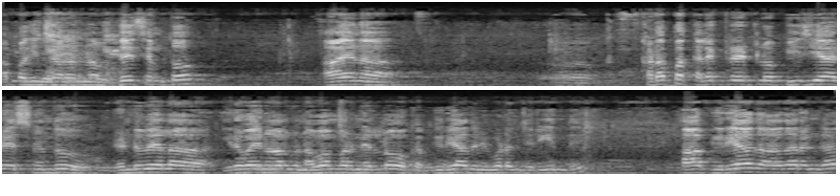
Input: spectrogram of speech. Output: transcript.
అప్పగించాలన్న ఉద్దేశంతో ఆయన కడప కలెక్టరేట్లో పీజీఆర్ఎస్ నందు రెండు వేల ఇరవై నాలుగు నవంబర్ నెలలో ఒక ఫిర్యాదును ఇవ్వడం జరిగింది. ఆ ఫిర్యాదు ఆధారంగా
